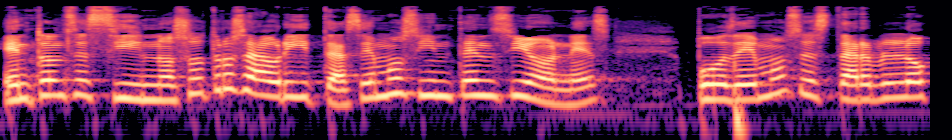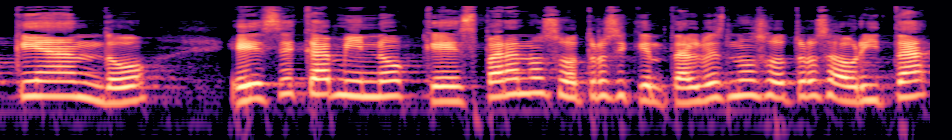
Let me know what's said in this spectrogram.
Entonces, si nosotros ahorita hacemos intenciones, podemos estar bloqueando ese camino que es para nosotros y que tal vez nosotros ahorita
